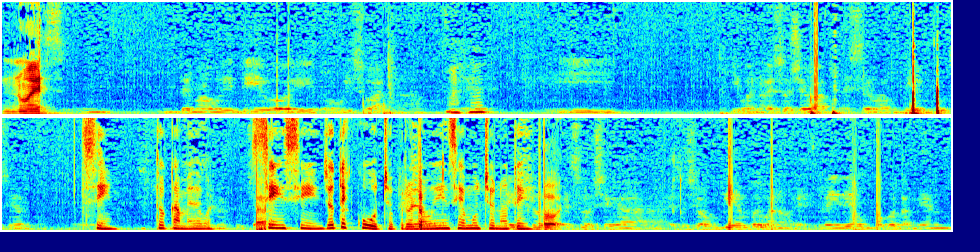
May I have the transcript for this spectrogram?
no es un tema auditivo y, o visual nada y, y, bueno, eso lleva, lleva un tiempo, ¿cierto? Sí, tócame de vuelta. Sí, sí, yo te escucho, pero la audiencia mucho no te... Eso, eso lleva un tiempo y bueno, es la idea un poco también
